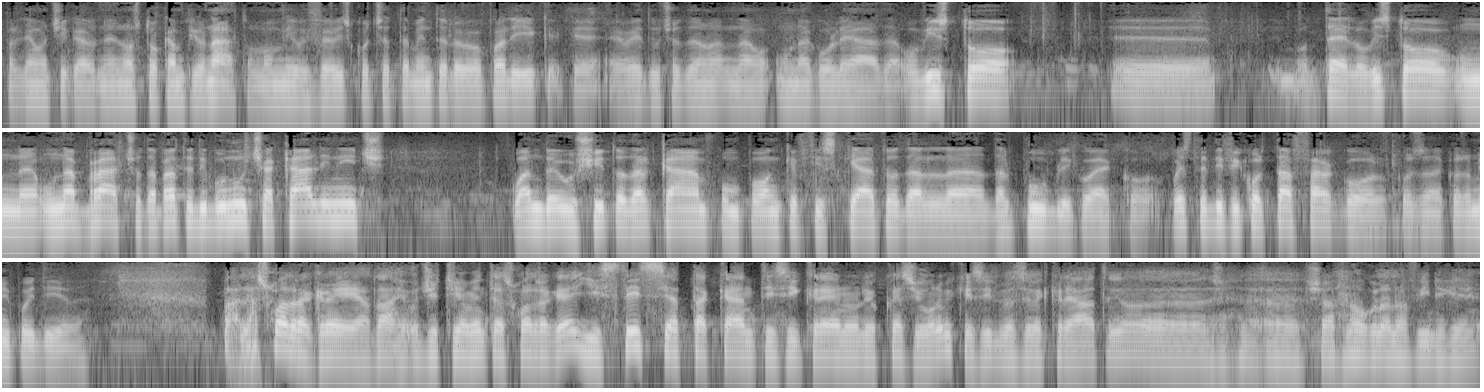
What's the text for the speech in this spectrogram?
Parliamoci nel nostro campionato, non mi riferisco certamente all'Europa League che è reduce da una, una goleada. Ho visto, eh, Montella, ho visto un, un, abbraccio da parte di Bonucci a Kalinic quando è uscito dal campo, un po' anche fischiato dal, dal pubblico. Ecco. Queste difficoltà a far gol, cosa, cosa mi puoi dire? Ma la squadra crea, dai, oggettivamente la squadra crea, gli stessi attaccanti si creano le occasioni perché Silva se l'è creato, eh, eh, alla fine che,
